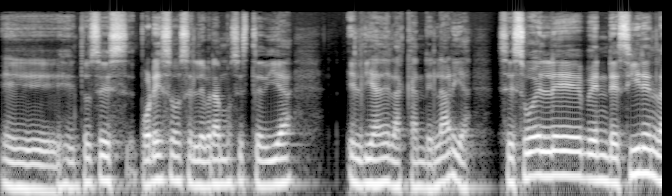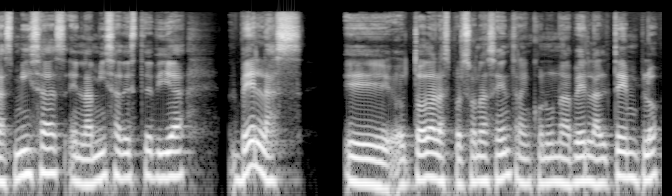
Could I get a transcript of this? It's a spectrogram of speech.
Eh, entonces, por eso celebramos este día el día de la Candelaria. Se suele bendecir en las misas, en la misa de este día, velas. Eh, todas las personas entran con una vela al templo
